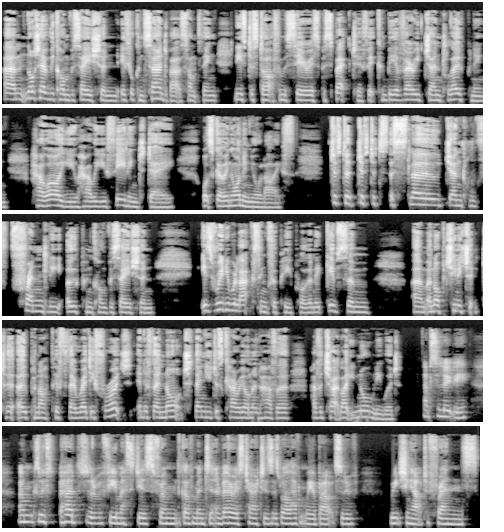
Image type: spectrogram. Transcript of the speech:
Um, not every conversation, if you're concerned about something, needs to start from a serious perspective. It can be a very gentle opening. How are you? How are you feeling today? What's going on in your life? Just a just a, a slow, gentle, friendly, open conversation is really relaxing for people, and it gives them um, an opportunity to, to, open up if they're ready for it, and if they're not, then you just carry on and have a have a chat like you normally would. Absolutely, because um, we've heard sort of a few messages from the government and various charities as well, haven't we, about sort of reaching out to friends.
